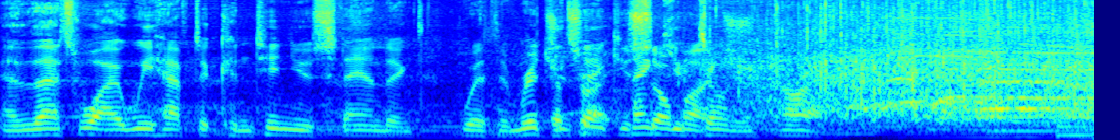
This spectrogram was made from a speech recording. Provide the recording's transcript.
and that's why we have to continue standing with him. Richard, thank you thank so you, much. Tony. All right.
